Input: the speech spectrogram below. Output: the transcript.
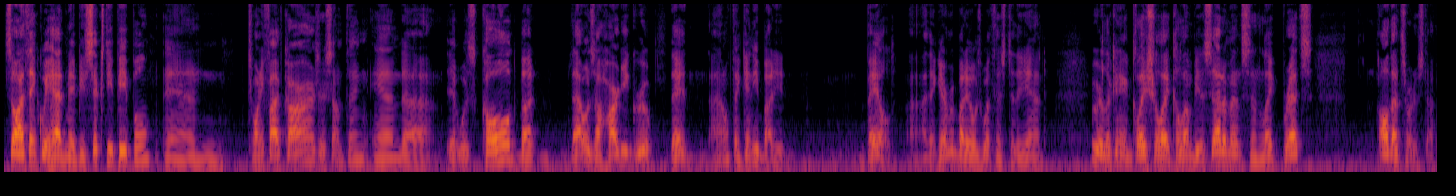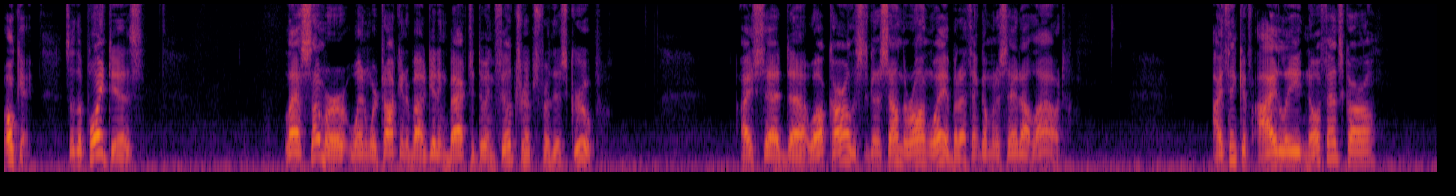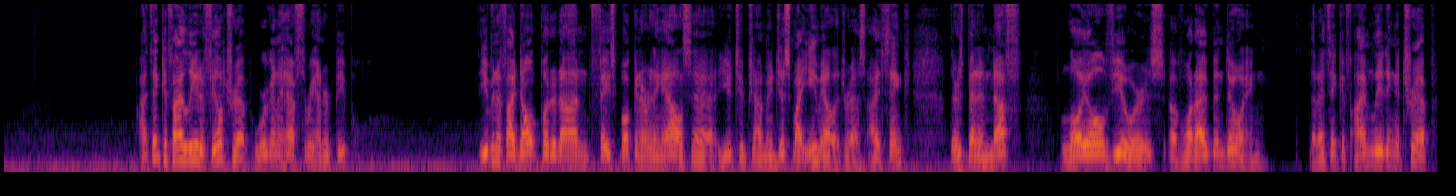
So I think we had maybe 60 people and 25 cars or something, and uh, it was cold, but that was a hardy group. They, I don't think anybody bailed. I think everybody was with us to the end. We were looking at Glacial Lake Columbia sediments and Lake Bretz, all that sort of stuff. Okay, so the point is, last summer when we're talking about getting back to doing field trips for this group, I said, uh, Well, Carl, this is going to sound the wrong way, but I think I'm going to say it out loud. I think if I lead, no offense, Carl, I think if I lead a field trip, we're going to have 300 people. Even if I don't put it on Facebook and everything else, uh, YouTube, I mean, just my email address, I think there's been enough loyal viewers of what I've been doing that I think if I'm leading a trip,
